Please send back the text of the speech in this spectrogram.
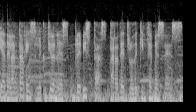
y adelantar las elecciones previstas para dentro de 15 meses.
